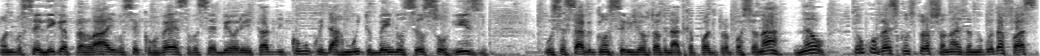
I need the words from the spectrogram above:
onde você liga para lá e você conversa, você é bem orientado de como cuidar muito bem do seu sorriso. Você sabe o que uma cirurgia ortognática pode proporcionar? Não? Então converse com os profissionais da Núcleo da Face.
